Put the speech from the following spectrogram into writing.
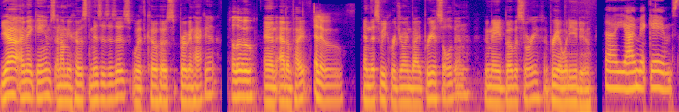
Yeah, I make games, and I'm your host, Mrs. Izes, with co-hosts Brogan Hackett. Hello. And Adam Pipe. Hello. And this week we're joined by Bria Sullivan, who made Boba Story. So, Bria, what do you do? Uh, yeah, I make games.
